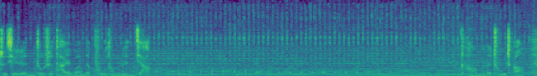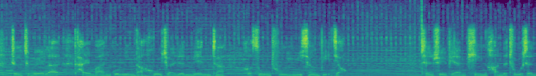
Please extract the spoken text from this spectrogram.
这些人都是台湾的普通人家，他们的出场正是为了台湾国民党候选人连战和宋楚瑜相比较。陈水扁贫寒的出身，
